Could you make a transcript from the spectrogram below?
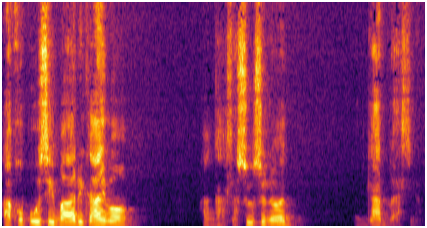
Ako po si Mari Kaimo. Hanggang sa susunod, God bless you.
